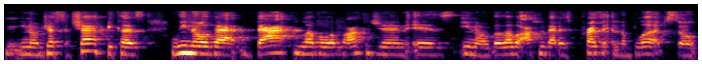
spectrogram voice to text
you know just to check because we know that that level of oxygen is you know the level of oxygen that is present in the blood. So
